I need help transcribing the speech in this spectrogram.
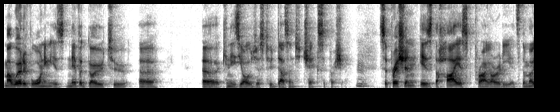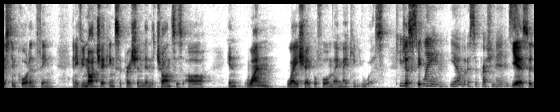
my word of warning is never go to a, a kinesiologist who doesn't check suppression. Mm. Suppression is the highest priority, it's the most important thing. And if you're not checking suppression, then the chances are, in one way, shape, or form, they're making you worse. Can you Just be- explain, yeah, what a suppression is? Yeah, so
